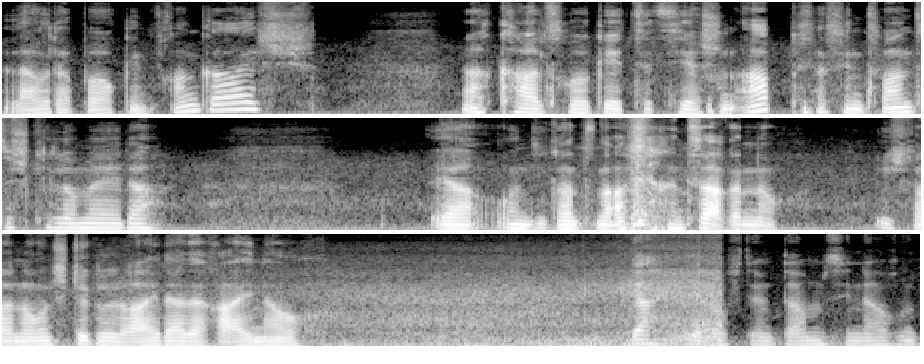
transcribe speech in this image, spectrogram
Lauterburg in Frankreich. Nach Karlsruhe geht es jetzt hier schon ab, das sind 20 Kilometer. Ja, und die ganzen anderen Sachen noch. Ich fahre noch ein Stück weiter, der Rhein hoch. Ja, hier auf dem Damm sind auch in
